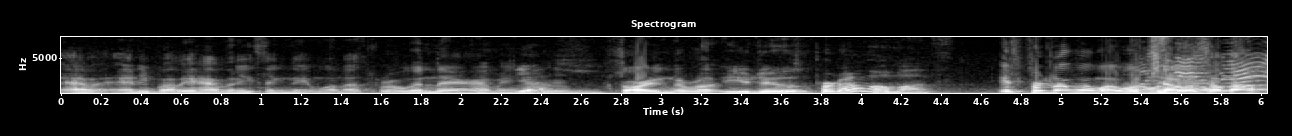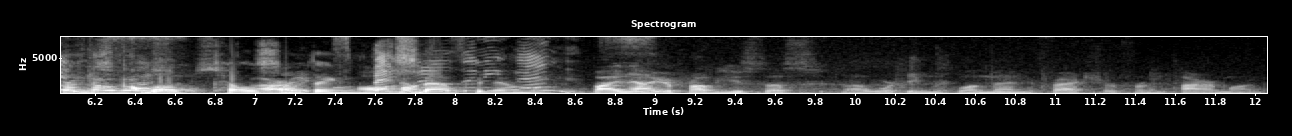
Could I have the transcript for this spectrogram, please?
have, anybody have anything they want to throw in there? I mean, Yes. we're starting to, ru- you do? Perdomo month. It's Perdomo. Well, tell us about yes. Perdomo. Well, tell us All right. something Specials about and Perdomo. By now, you're probably used to us uh, working with one manufacturer for an entire month.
